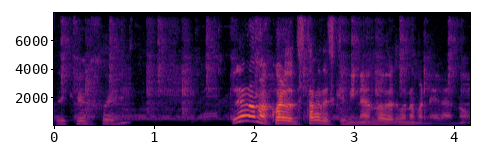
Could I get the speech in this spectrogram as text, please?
¿De qué fue? Ya no me acuerdo, te estaba discriminando de alguna manera, ¿no?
